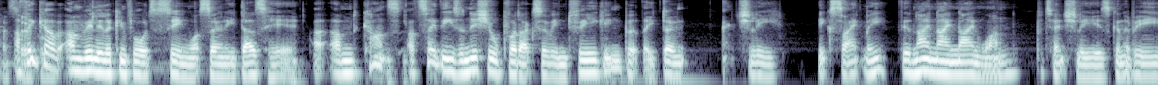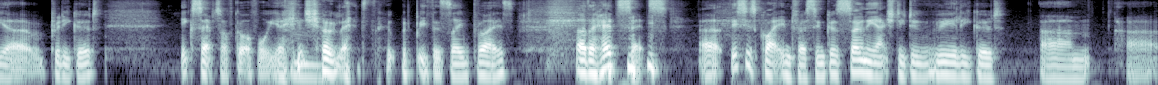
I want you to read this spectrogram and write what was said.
That's I so think cool. I'm really looking forward to seeing what Sony does here. I, I can't. I'd say these initial products are intriguing, but they don't actually excite me. The 999 one potentially is going to be uh, pretty good, except I've got a 48 inch mm. OLED that would be the same price. Uh, the headsets. uh, this is quite interesting because Sony actually do really good um, uh,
